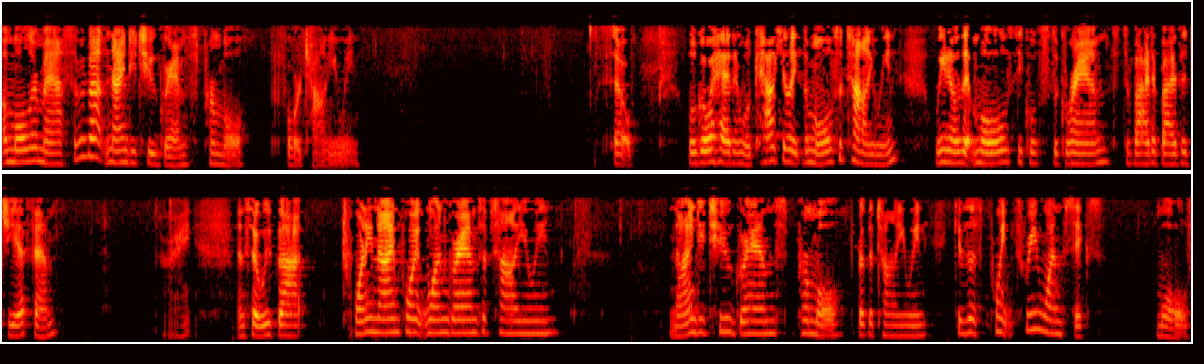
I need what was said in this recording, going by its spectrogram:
a molar mass of about 92 grams per mole for toluene. So we'll go ahead and we'll calculate the moles of toluene. We know that moles equals the grams divided by the GFM. And so we've got 29.1 grams of toluene, 92 grams per mole for the toluene, gives us 0.316 moles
